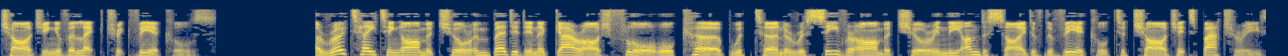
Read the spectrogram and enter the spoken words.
charging of electric vehicles. A rotating armature embedded in a garage floor or curb would turn a receiver armature in the underside of the vehicle to charge its batteries.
